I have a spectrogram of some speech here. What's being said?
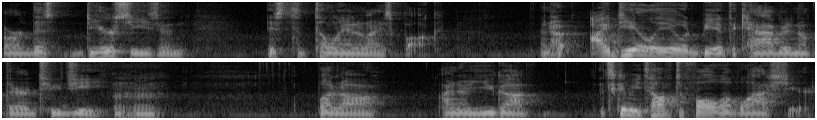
or this deer season, is to, to land a nice buck. And ideally, it would be at the cabin up there at two G. Mm-hmm. But uh, I know you got. It's gonna be tough to follow up last year.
